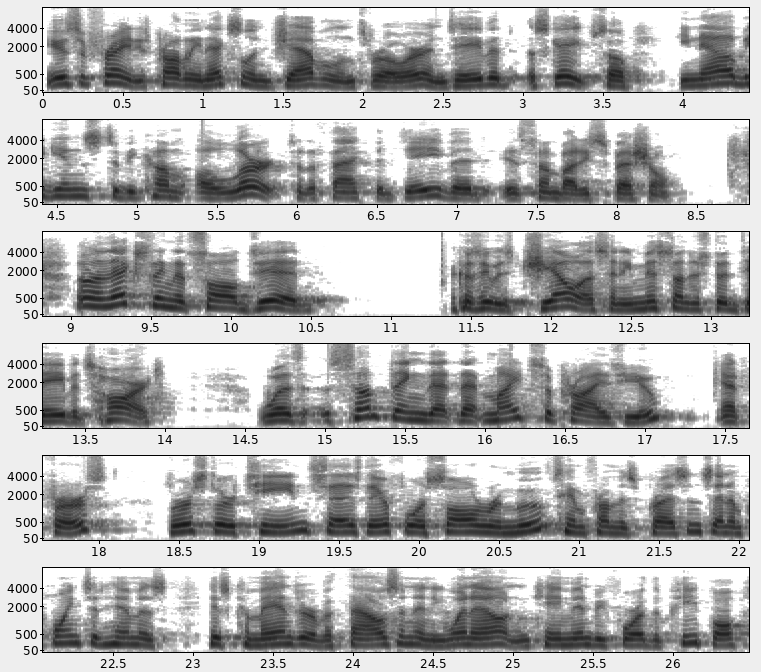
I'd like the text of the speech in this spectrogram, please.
He was afraid. He's probably an excellent javelin thrower, and David escaped. So he now begins to become alert to the fact that David is somebody special. Well, the next thing that Saul did, because he was jealous and he misunderstood David's heart, was something that, that might surprise you at first. Verse 13 says, Therefore Saul removed him from his presence and appointed him as his commander of a thousand. And he went out and came in before the people.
